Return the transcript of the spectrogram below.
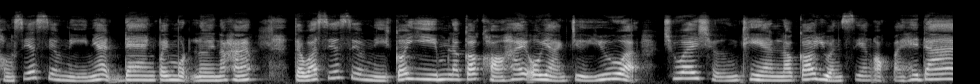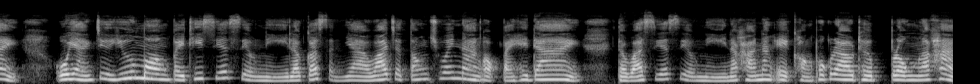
ของเซียเซียวหนีเนี่ยแดงไปหมดเลยนะคะ แต่ว่าเซียเซียวหนีก็ยิ้มแล้วก็ขอให้โอหยางจือยู่อะ ช่วยเฉิงเทียนแล้วก็หยวนเซียงออกไปให้ได้ โอหยางจือยู่มองไปที่เซี่ยเซียวหนีแล้วก็สัญญาว่าจะต้องช่วยนางออกไปให้ได้ แต่ว่าเซี่ยเซียวหนีนะคะนางเอกของพวกเราเธอปรงแล้วค่ะ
